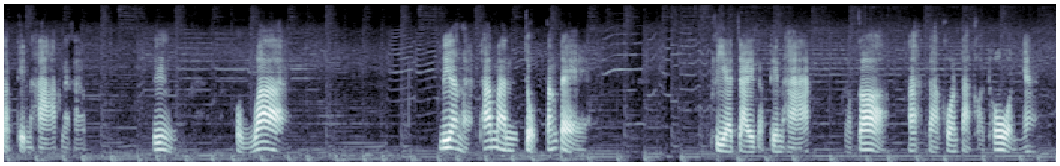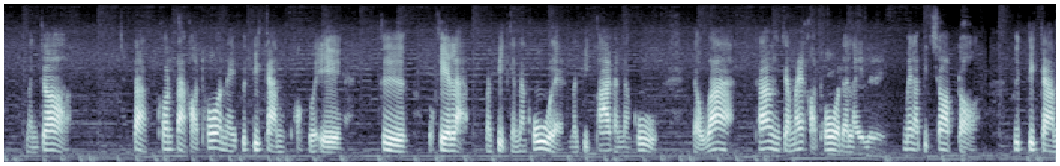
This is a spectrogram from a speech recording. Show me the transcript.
กับเทนฮาร์กนะครับ ซึ่งผมว่า เรื่องอะถ้ามันจบตั้งแต่เคลียร์ใจกับเทนฮาร์กแล้วก็ อะต่างคนต่างขอโทษเงี้ยมันก็ต่างคนต่างขอโทษในพฤติกรรมของตัวเอง คือโอเคละมันผิดกันทั้งคู่แหละมันผิดพลาดกันทั้งคู่ แต่ว่าถ้ามึงจะไม่ขอโทษอะไรเลย ไม่รับผิดชอบต่อพฤติกรรม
